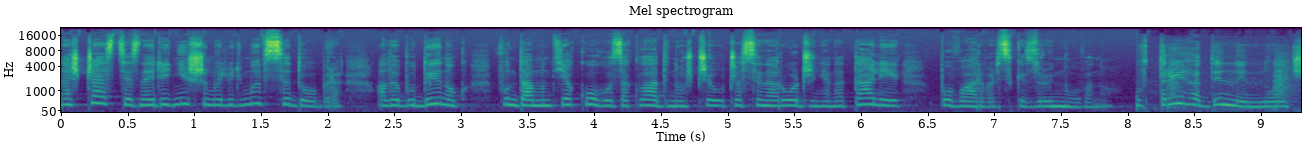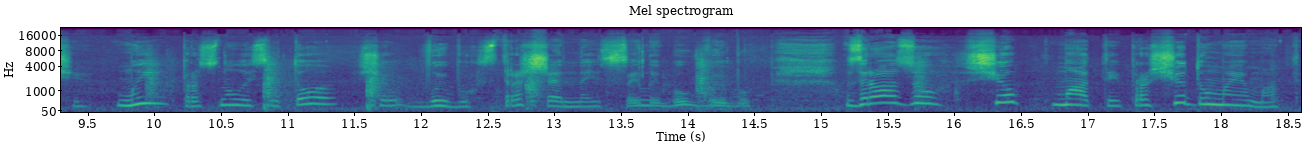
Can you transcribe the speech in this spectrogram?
На щастя, з найріднішими людьми все добре, але будинок, фундамент якого закладено ще у часи народження Наталії, по-варварськи зруйновано. В три години ночі ми проснулися того, що вибух страшенної сили був вибух. Зразу що мати, про що думає мати?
